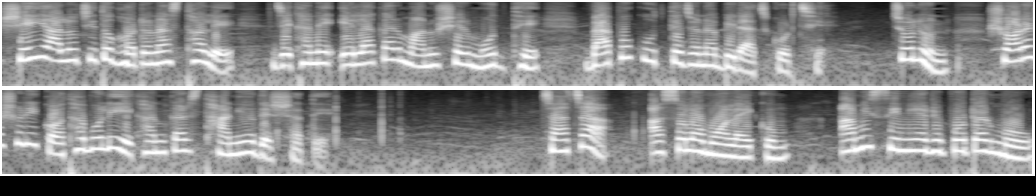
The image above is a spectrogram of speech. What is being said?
সেই আলোচিত ঘটনাস্থলে যেখানে এলাকার মানুষের মধ্যে ব্যাপক উত্তেজনা বিরাজ করছে। চলুন সরাসরি কথা বলি এখানকার স্থানীয়দের সাথে। চাচা, আসসালামু আলাইকুম। আমি সিনিয়র রিপোর্টার মৌ।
